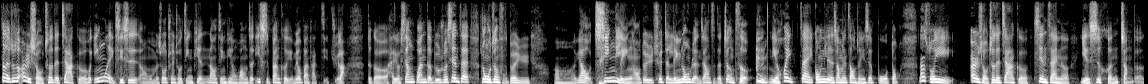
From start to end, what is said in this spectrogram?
再来就是二手车的价格，因为其实啊，我们说全球晶片闹晶片荒，这一时半刻也没有办法解决啦。这个还有相关的，比如说现在中国政府对于呃，要清零哦，对于确诊零容忍这样子的政策，也会在供应链上面造成一些波动。那所以二手车的价格现在呢也是很涨的，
